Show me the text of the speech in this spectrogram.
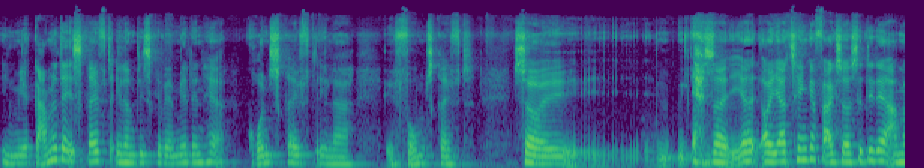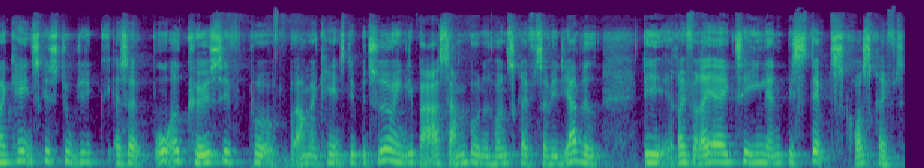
en mere gammeldags skrift, eller om det skal være mere den her grundskrift eller øh, formskrift. Så øh, altså, jeg, og jeg tænker faktisk også, at det der amerikanske studie, altså ordet cursive på, på amerikansk, det betyder jo egentlig bare sammenbundet håndskrift, så vidt jeg ved. Det refererer ikke til en eller anden bestemt skråskrift,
